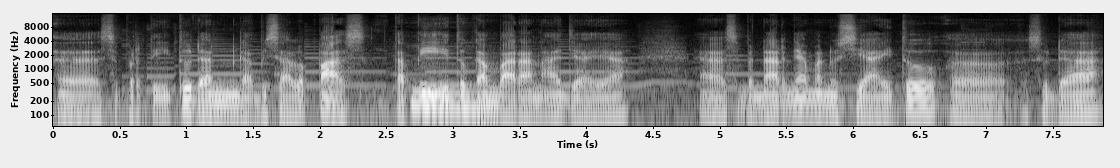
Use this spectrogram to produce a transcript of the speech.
uh, seperti itu dan nggak bisa lepas. Tapi hmm. itu gambaran aja ya uh, sebenarnya manusia itu uh, sudah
